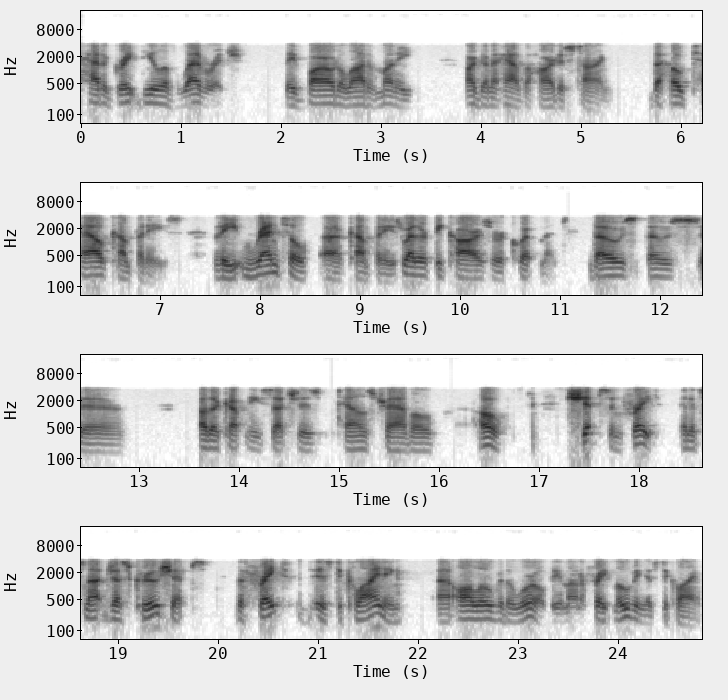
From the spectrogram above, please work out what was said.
had a great deal of leverage, they borrowed a lot of money, are going to have the hardest time. The hotel companies, the rental uh, companies, whether it be cars or equipment, those those uh, other companies such as Towns Travel. Oh, ships and freight, and it's not just cruise ships. The freight is declining uh, all over the world. The amount of freight moving is declining.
